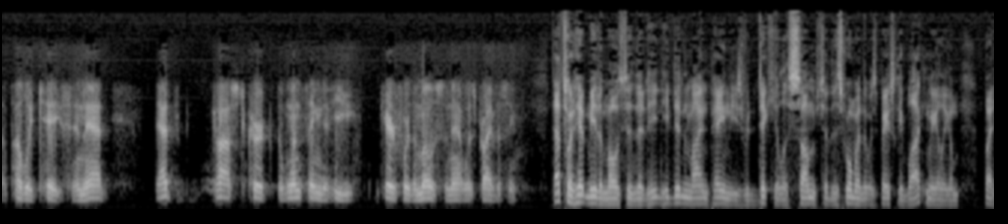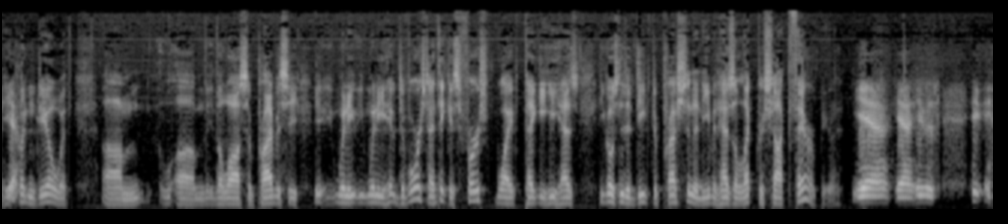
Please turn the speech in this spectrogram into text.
a public case, and that that cost Kirk the one thing that he cared for the most, and that was privacy. That's what hit me the most, in that he, he didn't mind paying these ridiculous sums to this woman that was basically blackmailing him, but he yeah. couldn't deal with um, um, the, the, loss of privacy. When he when he divorced, I think his first wife Peggy, he has he goes into deep depression and even has electroshock therapy. Right? Yeah, yeah, he was he,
